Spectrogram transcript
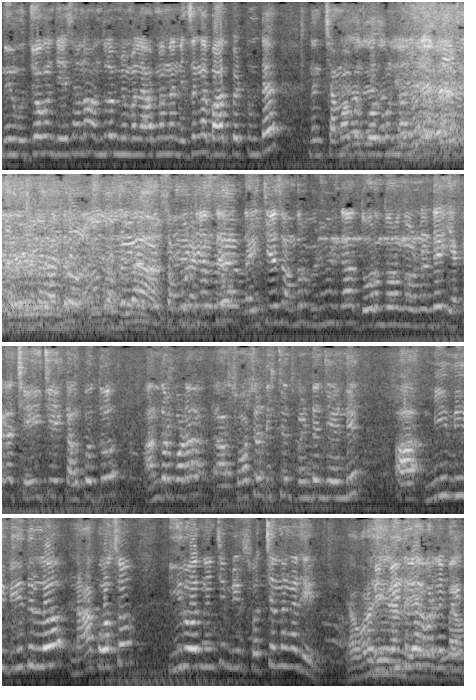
నేను ఉద్యోగం చేశాను. అందులో మిమ్మల్ని ఎవరినైనా నిజంగా బాధ పెట్టుంటే నేను క్షమాపణ కోరుకుంటున్నాను. సపోర్ట్ చేస్తే దయచేసి అందరూ విడివిడిగా దూరం దూరంగా ఉండండి. ఎక్కడ చేయి చేయి కలపొద్దు. అందరూ కూడా సోషల్ డిస్టెన్స్ మెయింటైన్ చేయండి. మీ మీ వీధుల్లో నా కోసం ఈ రోజు నుంచి మీరు స్వచ్ఛందంగా చేయండి. ఎవరు ఎవరిని బయట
